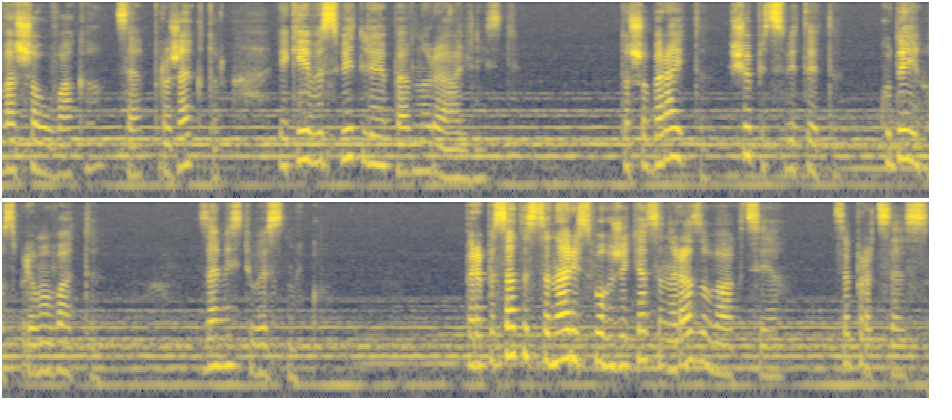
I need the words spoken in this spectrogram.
Ваша увага це прожектор який висвітлює певну реальність. Тож обирайте, що підсвітити, куди його спрямувати, замість висновку. Переписати сценарій свого життя це не разова акція, це процес.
